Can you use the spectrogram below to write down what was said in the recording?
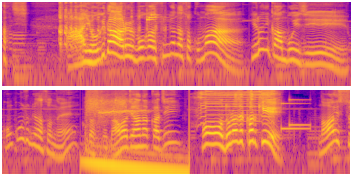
아 여기다 알을 뭐가 숨겨놨었구만. 이러니까 안 보이지. 꽁꽁 숨겨놨었네. 좋았어. 나머지 하나까지? 어어 노란색 카드키! Nice!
